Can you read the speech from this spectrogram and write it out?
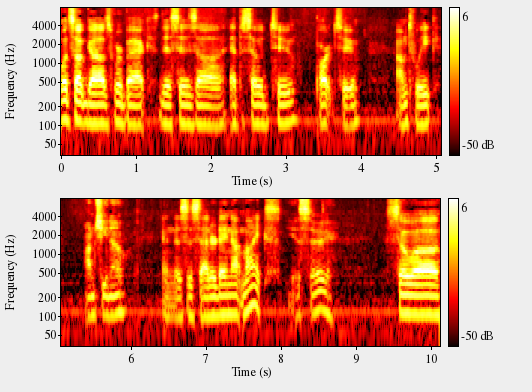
What's up, guys? We're back. This is uh, episode two, part two. I'm Tweak, I'm Chino. and this is Saturday Night Mics. Yes, sir. So, uh,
